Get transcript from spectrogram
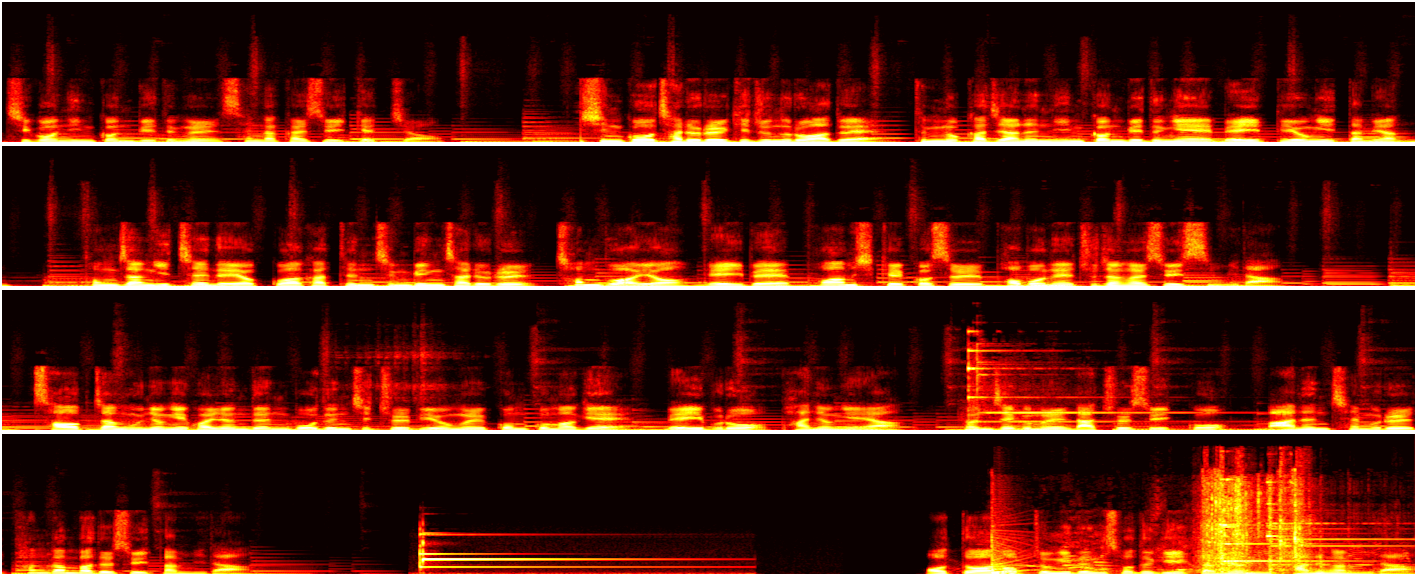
직원 인건비 등을 생각할 수 있겠죠. 신고 자료를 기준으로 하되 등록하지 않은 인건비 등의 매입 비용이 있다면 통장 이체 내역과 같은 증빙 자료를 첨부하여 매입에 포함시킬 것을 법원에 주장할 수 있습니다. 사업장 운영에 관련된 모든 지출 비용을 꼼꼼하게 매입으로 반영해야 변제금을 낮출 수 있고 많은 채무를 탕감받을 수 있답니다. 어떠한 업종이든 소득이 있다면 가능합니다.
